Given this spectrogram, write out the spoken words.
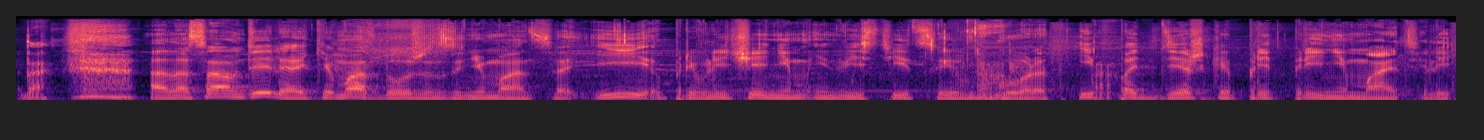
Да. А на самом деле Акимат должен заниматься и привлечением инвестиций в город, и поддержкой предпринимателей,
